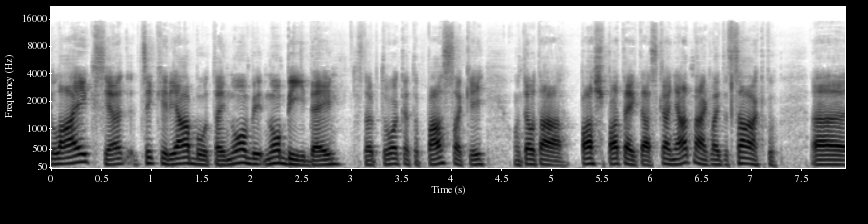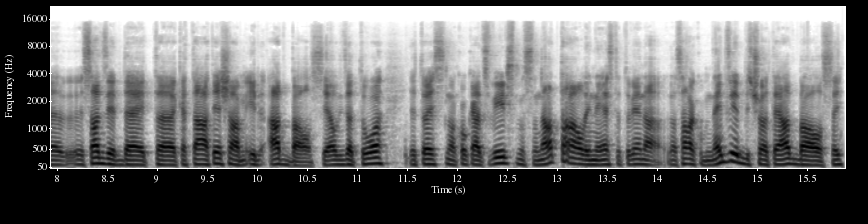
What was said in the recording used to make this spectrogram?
ir laiks, ja? cik ir jābūt tai nobi, nobīdēji starp to, ka tu pasaki, un tev tā paša pateiktā skaņa atnāk, lai tu sāktu sadzirdēt, uh, ka tā tiešām ir atbalsts. Ja? Līdz ar to, ja tu esi no kaut kādas virsmas un attālinies, tad tu vienā no sākuma nedzirdi šo atbalstu.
